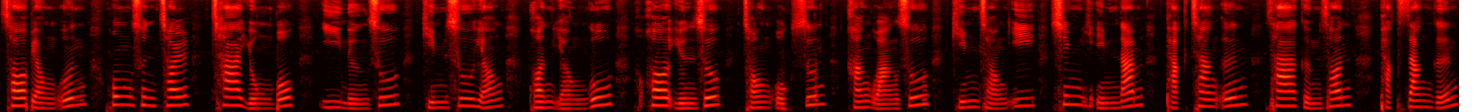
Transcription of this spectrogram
서병운, 홍순철, 차용복, 이능수, 김수영, 권영구, 허윤숙, 정옥순, 강왕수, 김정희, 심임남, 박창은, 사금선, 박상근,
